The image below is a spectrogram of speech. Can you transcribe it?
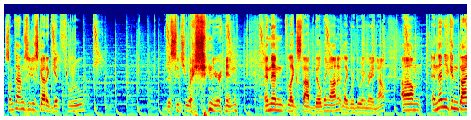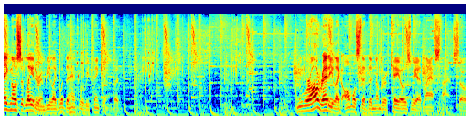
Sometimes you just gotta get through the situation you're in and then like stop building on it like we're doing right now um, and then you can diagnose it later and be like what the heck were we thinking but I mean, we're already like almost at the number of KOs we had last time, so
